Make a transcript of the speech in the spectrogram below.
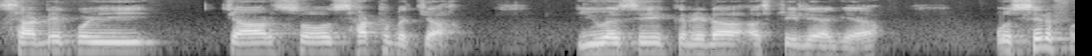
ਸਾਡੇ ਕੋਈ 460 ਬੱਚਾ U S A Canada Australia ਗਿਆ। ਉਹ ਸਿਰਫ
